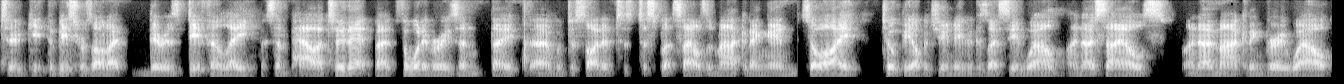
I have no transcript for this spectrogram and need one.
to get the best result. I, there is definitely some power to that, but for whatever reason, they uh, decided to, to split sales and marketing. And so I took the opportunity because I said, well, I know sales, I know marketing very well.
